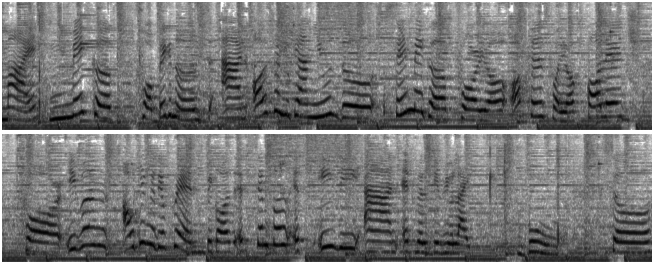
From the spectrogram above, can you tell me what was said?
my makeup for beginners and also you can use the same makeup for your office for your college for even outing with your friends because it's simple it's easy and it will give you like boom. So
